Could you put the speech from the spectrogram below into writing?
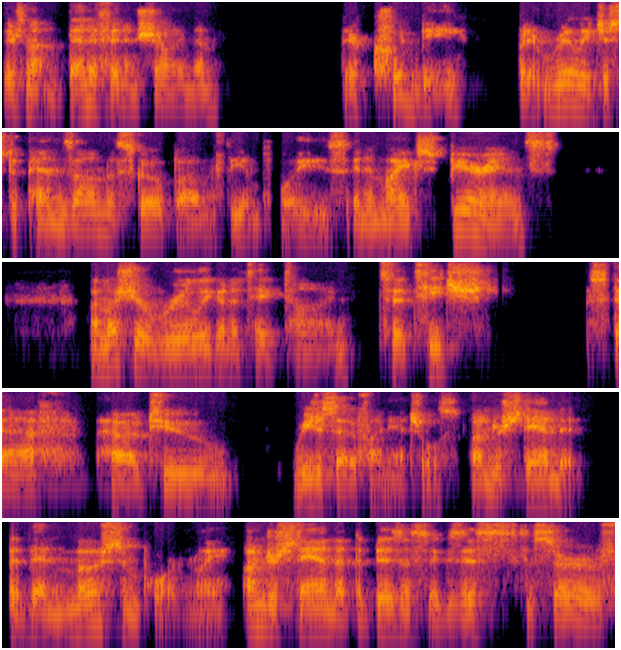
there's not benefit in showing them. There could be, but it really just depends on the scope of the employees. And in my experience, unless you're really going to take time to teach staff how to read a set of financials, understand it, but then, most importantly, understand that the business exists to serve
